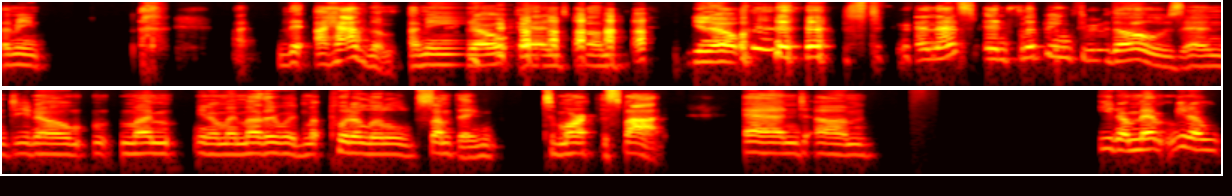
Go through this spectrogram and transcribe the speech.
I mean, I, I have them. I mean, you know, and um, you know? And that's and flipping through those and you know my you know my mother would put a little something to mark the spot. And um you know mem- you know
